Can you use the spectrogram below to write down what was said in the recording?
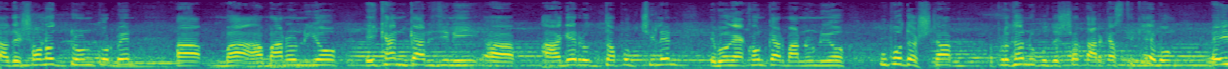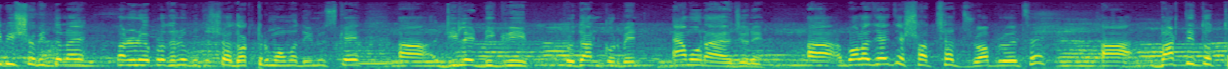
তাদের সনদ গ্রহণ করবেন। মাননীয় এখানকার যিনি আগের অধ্যাপক ছিলেন এবং এখনকার মাননীয় উপদেষ্টা, প্রধান উপদেষ্টা তার কাছ থেকে এবং এই বিশ্ববিদ্যালয়ে মাননীয় প্রধান উপদেষ্টা ডক্টর মোহাম্মদ ইউনুসকে ডিলের ডিগ্রি প্রদান করবেন এমন আয়োজনে। বলা যায় যে সাত সাত ড্রপ রয়েছে বাড়তি তথ্য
